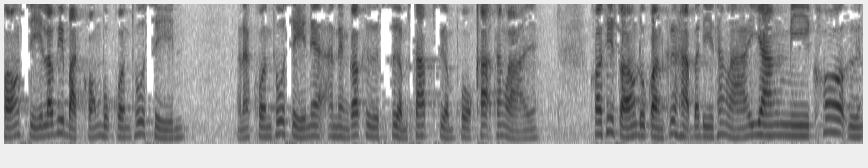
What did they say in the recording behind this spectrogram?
ของศีลวิบัติของบุคคลทุศีลนะคนทุศีลเนี่ยอันหนึ่งก็คือเสื่อมทรัพย์เสื่อมโภคะทั้งหลาย ข้อที่สองดูก่อนเครือหบดีทั้งหลายยังมีข้ออื่น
